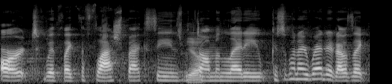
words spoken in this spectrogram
art with like the flashback scenes with Yeah. Dom and Letty. Because when I read it, I was like.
